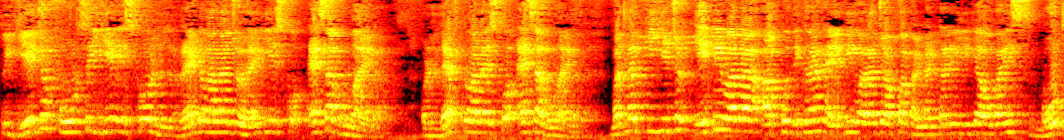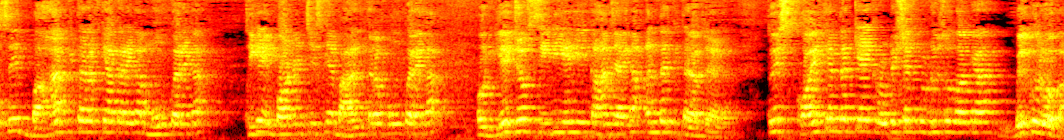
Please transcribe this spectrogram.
तो ये जो फोर्स है, ये इसको रेड वाला जो है, ये इसको ऐसा घुमाएगा और लेफ़्ट वाला इसको ऐसा घुमाएगा। मतलब कि ये जो एबी वाला आपको दिख रहा है ना एबी वाला जो आपका कंडक्टर है, ये क्या होगा? इस बोर्ड से बाहर की तरफ़ क्या करेगा? मूव करेगा। ठीक है? इंपॉर्टेंट चीज़ क्या बाहर की तरफ़ मूव करेगा। और ये जो सीडी है, ये कहाँ जाएगा? अंदर की तरफ़ जाएगा। तो इस कॉइल के अंदर क्या एक रोटेशन प्रोड्यूस होगा क्या? बिल्कुल होगा।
